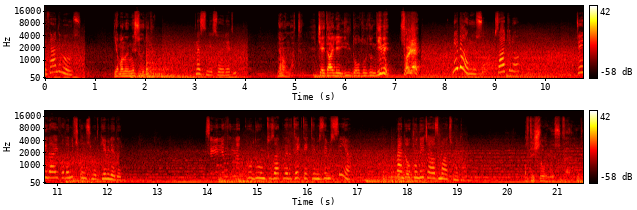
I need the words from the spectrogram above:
Efendim Oğuz, Yaman'a ne söyledin? nasıl ne söyledim? Ne anlattın? Ceyda ile ilgili doldurdun değil mi? Söyle! Ne bağırıyorsun? Sakin ol. Ceyda'yı falan hiç konuşmadık yemin ederim. Senin lafınla kurduğum tuzakları tek tek temizlemişsin ya. Ben de o konuda hiç ağzımı açmadım. Ateşle oynuyorsun Ferhunde.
